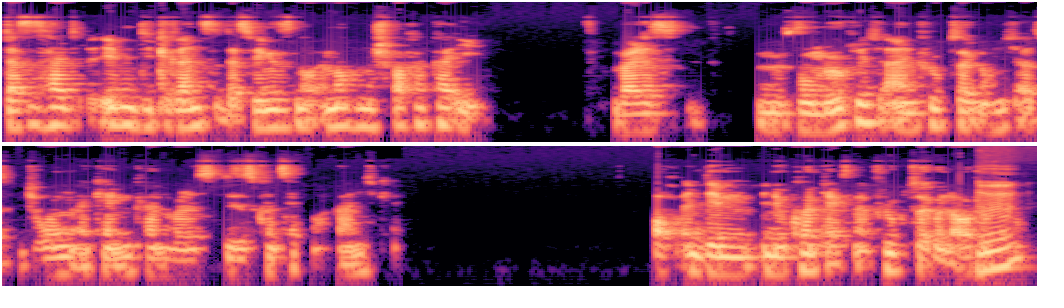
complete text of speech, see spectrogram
das ist halt eben die Grenze. Deswegen ist es noch immer noch eine schwache KI. Weil es womöglich ein Flugzeug noch nicht als Bedrohung erkennen kann, weil es dieses Konzept noch gar nicht kennt. Auch in dem, in dem Kontext, ne? Flugzeug und Auto. Mhm.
